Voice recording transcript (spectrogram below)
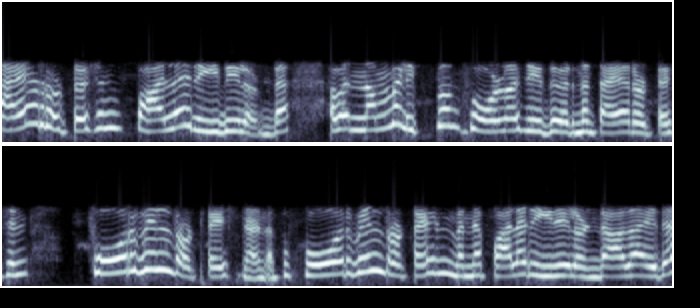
ടയർ റൊട്ടേഷൻ പല രീതിയിലുണ്ട്. അപ്പം നമ്മളിപ്പം ഫോളോ ചെയ്ത് വരുന്ന tyre rotation four wheel rotation ആണ്. അപ്പോൾ ഫോർ വീൽ റൊട്ടേഷൻ തന്നെ പല രീതിയിലുണ്ട്. അതായത്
